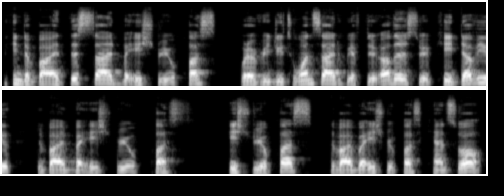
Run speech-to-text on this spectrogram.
We can divide this side by H3O plus. Whatever you do to one side, we have to do other. So we have Kw divided by H3O plus. H3O plus divided by H3O plus cancel out.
